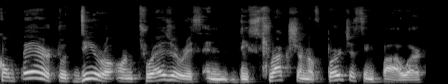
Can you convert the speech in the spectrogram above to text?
compared to zero on treasuries and destruction of purchasing power,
